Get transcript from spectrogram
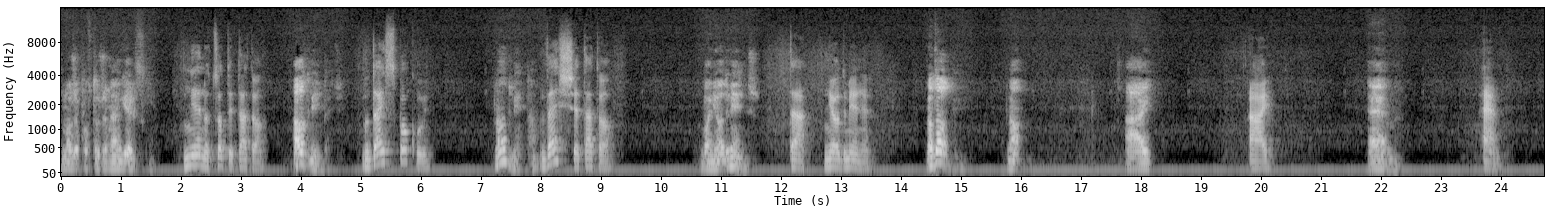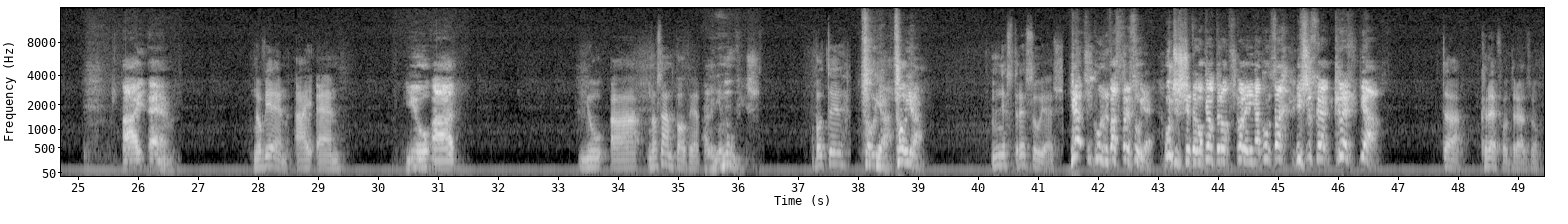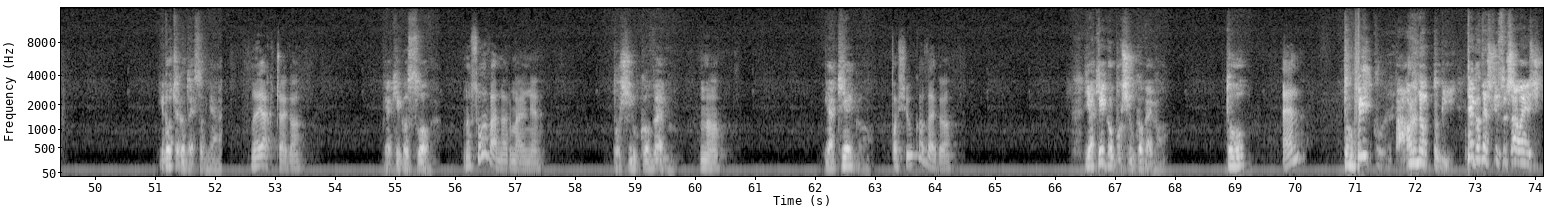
Może powtórzymy angielski. Nie no, co ty, tato? A odmień być. No daj spokój. No odmień, no. Weź się, tato. Bo nie odmienisz. Ta, nie odmienię. No to odmień. No. I I am. am. I am. No wiem, I am. You are. You are... No sam powiem. Ale nie mówisz. Bo ty Co ja? Co ja? mnie stresujesz. Ja ci kurwa stresuję! Uczysz się tego piąty rok w szkole i na kursach i wszystko jak krew w piach! Ta, krew od razu. I bo czego to jest odmiana? No jak czego? Jakiego słowa? No słowa normalnie. Posiłkowego. No, Jakiego? posiłkowego. Jakiego posiłkowego? Tu? M? To be kurwa, or not to be. Tego też nie słyszałeś?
